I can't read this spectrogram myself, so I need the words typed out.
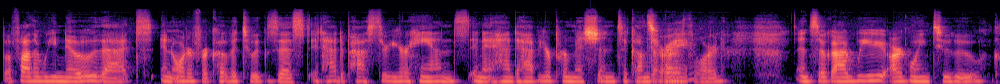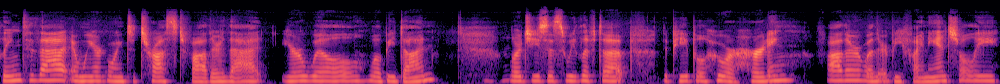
But Father, we know that in order for COVID to exist, it had to pass through your hands and it had to have your permission to come That's to right. earth, Lord. And so, God, we are going to cling to that and we are going to trust, Father, that your will will be done. Mm-hmm. Lord Jesus, we lift up the people who are hurting, Father, whether it be financially,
